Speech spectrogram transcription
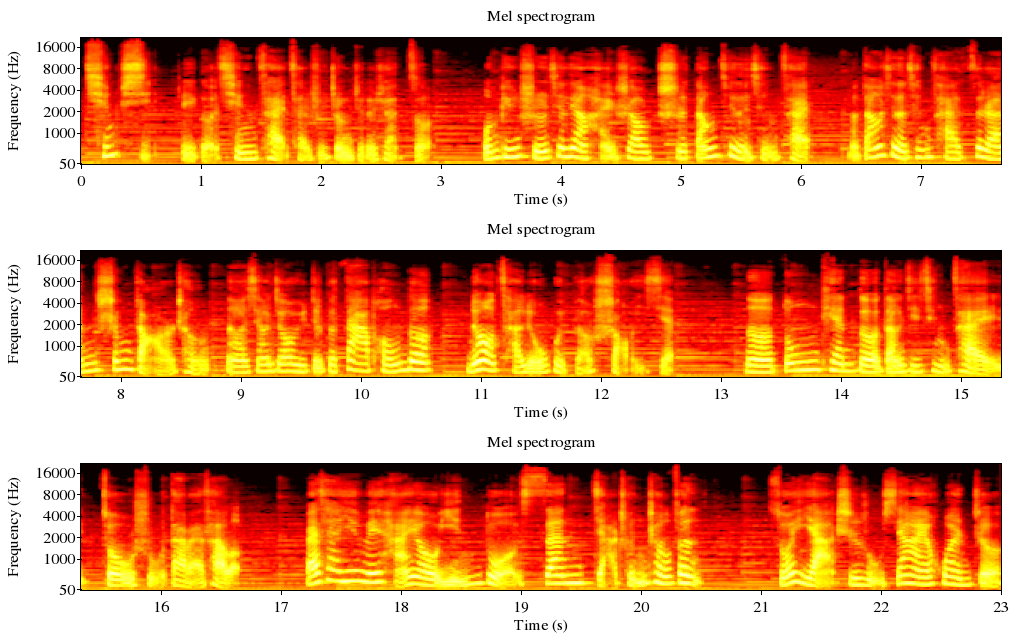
清洗。这个青菜才是正确的选择。我们平时尽量还是要吃当季的青菜。那当季的青菜自然生长而成，那相较于这个大棚的农药残留会比较少一些。那冬天的当季青菜就属大白菜了。白菜因为含有吲哚三甲醇成分，所以呀是乳腺癌患者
